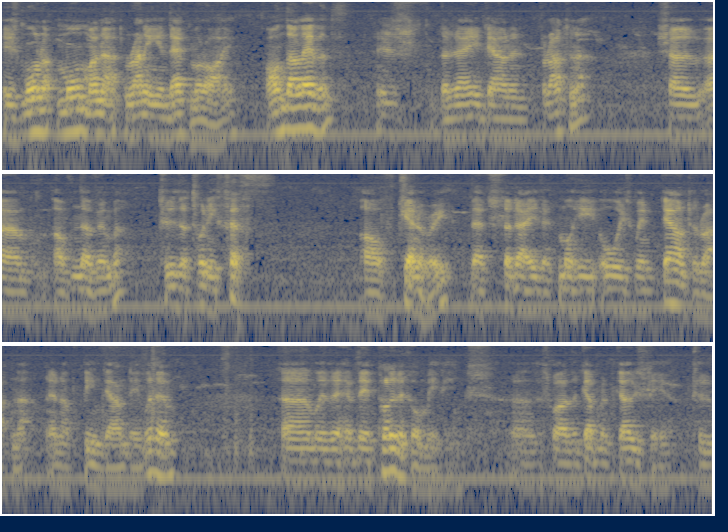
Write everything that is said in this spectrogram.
there's more, more mana running in that marae. On the 11th is the day down in Ratana, so um, of November, to the 25th of January. That's the day that Mohi always went down to Ratna, and I've been down there with him, uh, where they have their political meetings. Uh, that's why the government goes there to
